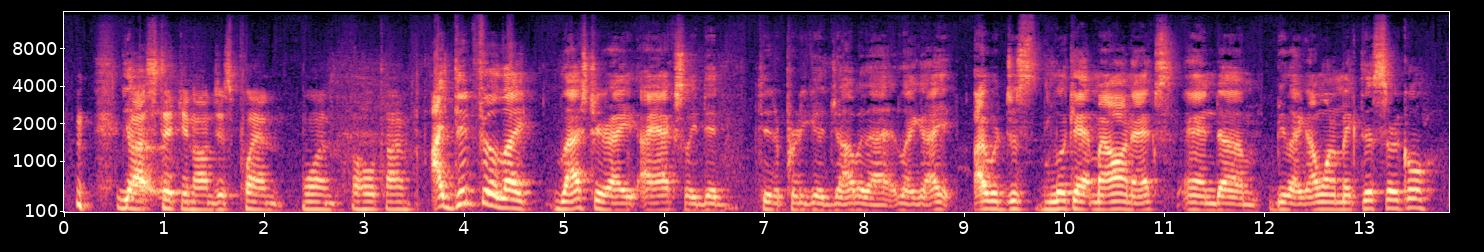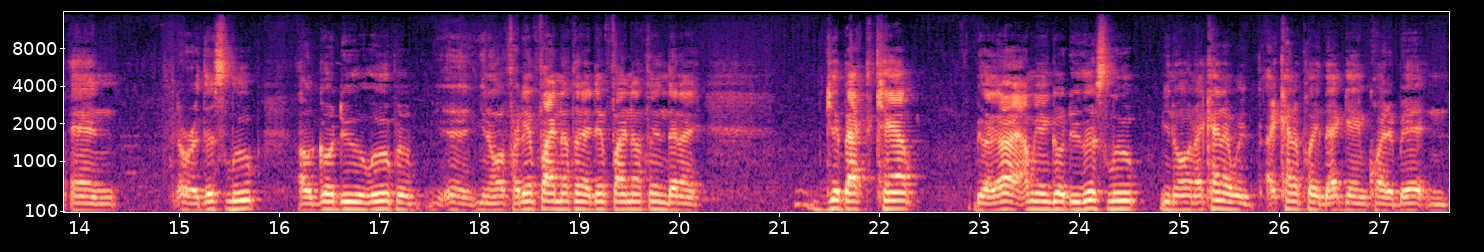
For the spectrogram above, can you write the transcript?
Yeah. not sticking on just plan one the whole time. I did feel like last year I, I actually did did a pretty good job of that. Like I I would just look at my onX and um, be like, I want to make this circle and or this loop. I would go do the loop. Uh, you know, if I didn't find nothing, I didn't find nothing. Then I get back to camp, be like, all right, I'm gonna go do this loop. You know, and I kind of would I kind of played that game quite a bit, and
